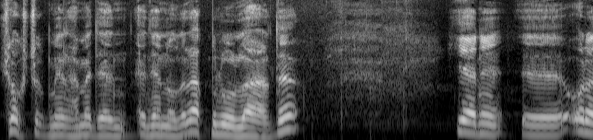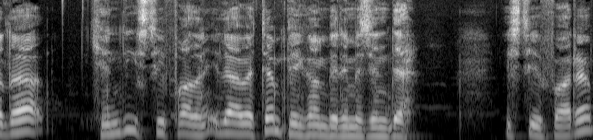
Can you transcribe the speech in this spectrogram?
çok çok merhamet eden, eden olarak bulurlardı. Yani e, orada kendi istiğfarlarına ilaveten peygamberimizin de istiğfarı.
